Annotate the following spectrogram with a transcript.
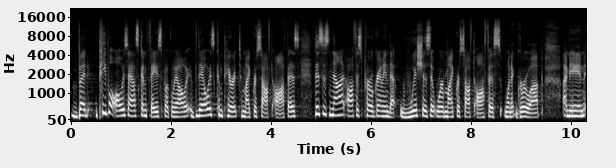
but people always ask on Facebook, we always, they always compare it to Microsoft Office. This is not Office programming that wishes it were Microsoft Office when it grew up. I mean,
